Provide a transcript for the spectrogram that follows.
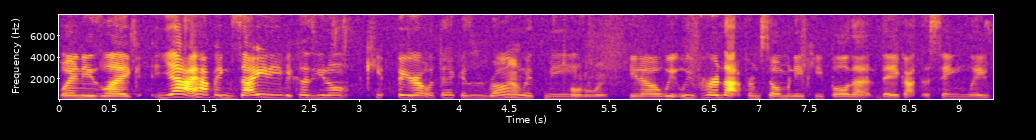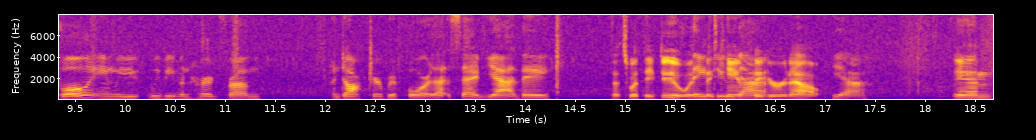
when he's like, "Yeah, I have anxiety because you don't can't figure out what the heck is wrong Yeah, with me." Totally. You know, we we've heard that from so many people that they got the same label, and we we've even heard from a doctor before that said, "Yeah, they That's what they do if They they, do can't that. figure it out. yeah And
